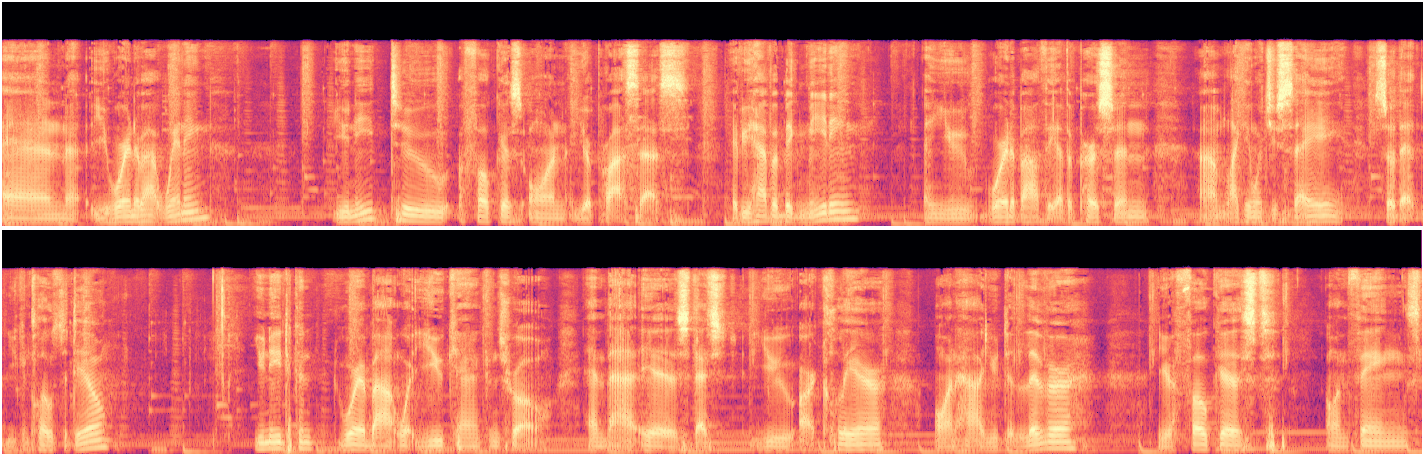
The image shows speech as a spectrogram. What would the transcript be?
and you're worried about winning, you need to focus on your process. If you have a big meeting and you're worried about the other person um, liking what you say so that you can close the deal, you need to con- worry about what you can control. And that is that you are clear on how you deliver, you're focused on things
